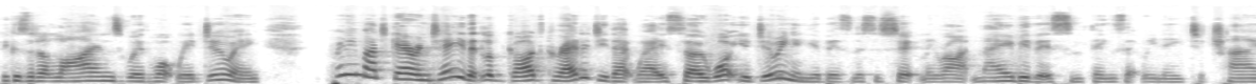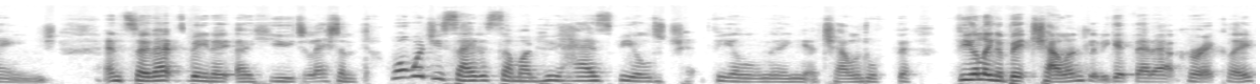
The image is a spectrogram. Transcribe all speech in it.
because it aligns with what we're doing, pretty much guarantee that, look, God created you that way. So what you're doing in your business is certainly right. Maybe there's some things that we need to change. And so that's been a, a huge lesson. What would you say to someone who has feel, feeling a challenge or feeling a bit challenged? Let me get that out correctly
